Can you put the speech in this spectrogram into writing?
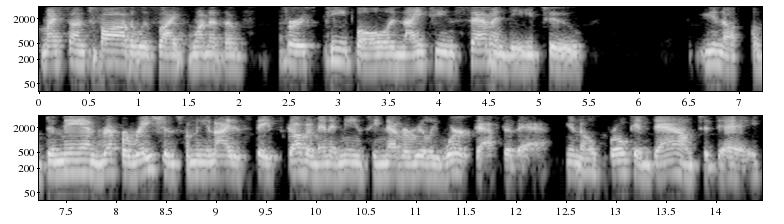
my son's father was like one of the first people in 1970 to you know demand reparations from the united states government it means he never really worked after that you know mm. broken down today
